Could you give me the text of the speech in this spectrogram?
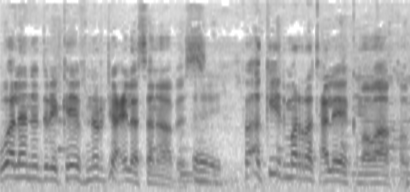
ولا ندري كيف نرجع إلى سنابس. إيه. فأكيد مرت عليك مواقف.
